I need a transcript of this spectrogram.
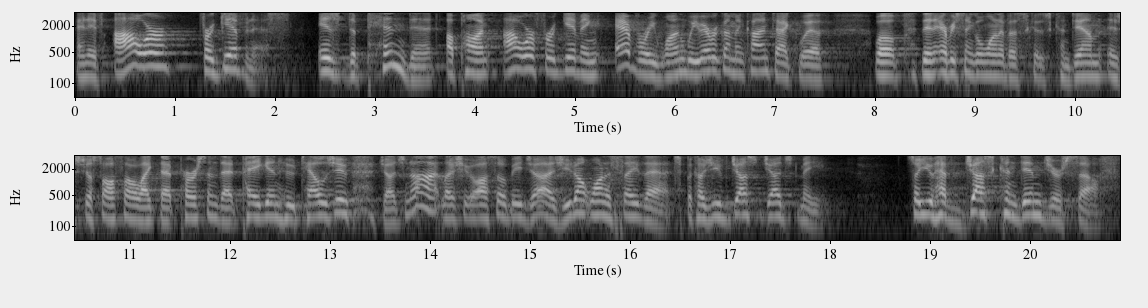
And if our forgiveness is dependent upon our forgiving everyone we've ever come in contact with, well, then every single one of us is condemned. It's just also like that person, that pagan who tells you, judge not, lest you also be judged. You don't want to say that because you've just judged me. So you have just condemned yourself.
